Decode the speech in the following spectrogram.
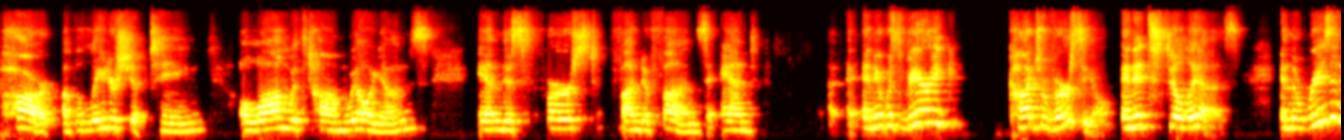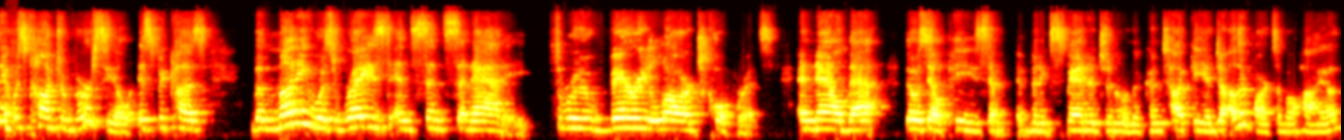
part of the leadership team, along with Tom Williams in this first fund of funds and and it was very controversial and it still is and the reason it was controversial is because the money was raised in Cincinnati through very large corporates and now that those LPs have, have been expanded to northern Kentucky and to other parts of Ohio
